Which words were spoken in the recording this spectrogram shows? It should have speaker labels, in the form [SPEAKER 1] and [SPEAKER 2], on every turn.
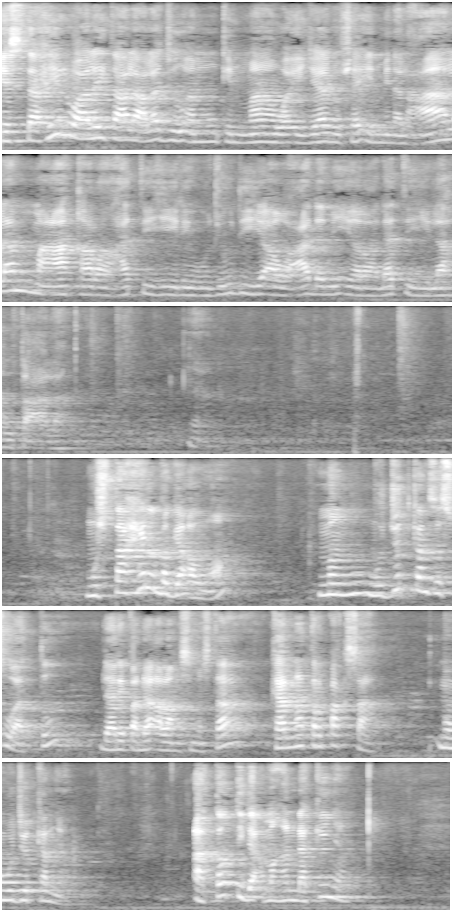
[SPEAKER 1] يستحيل عليه تعالى علاجه أن ممكن ما وإيجاد شيء من العالم مع كراهته لوجوده أو عدم إرادته له تعالى Mustahil bagi Allah mewujudkan sesuatu daripada alam semesta karena terpaksa mewujudkannya atau tidak menghendakinya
